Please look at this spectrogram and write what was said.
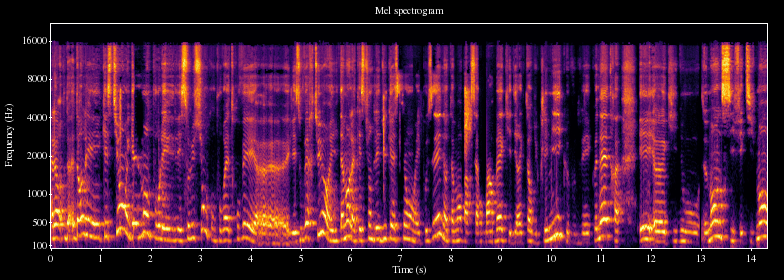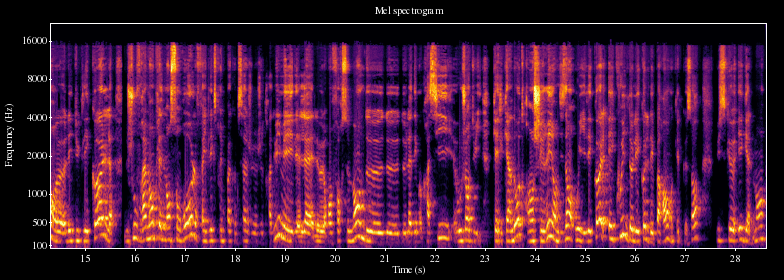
Alors, dans les questions également pour les, les solutions qu'on pourrait trouver, euh, les ouvertures, évidemment, la question de l'éducation est posée, notamment par Serge Barbet, qui est directeur du CLEMI, que vous devez connaître, et euh, qui nous demande si effectivement euh, l'école joue vraiment pleinement son rôle. Enfin, il l'exprime pas comme ça, je, je traduis, mais le renforcement de, de, de, la démocratie aujourd'hui. Quelqu'un d'autre renchérit en disant oui, l'école est quid de l'école des parents en quelque sorte, puisque également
